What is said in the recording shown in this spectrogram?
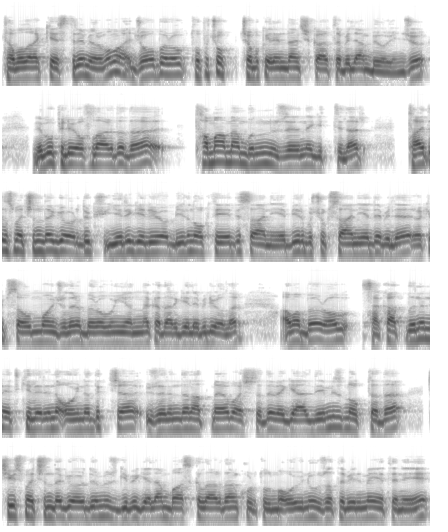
tam olarak kestiremiyorum ama Joe Burrow topu çok çabuk elinden çıkartabilen bir oyuncu. Ve bu playofflarda da tamamen bunun üzerine gittiler. Titans maçında gördük. Yeri geliyor 1.7 saniye, 1.5 saniyede bile rakip savunma oyuncuları Burrow'un yanına kadar gelebiliyorlar. Ama Burrow sakatlığının etkilerini oynadıkça üzerinden atmaya başladı ve geldiğimiz noktada Chiefs maçında gördüğümüz gibi gelen baskılardan kurtulma, oyunu uzatabilme yeteneği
